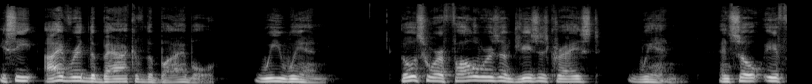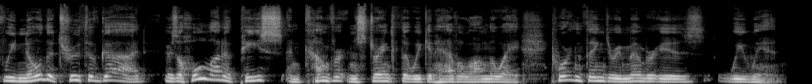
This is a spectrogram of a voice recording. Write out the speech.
You see, I've read the back of the Bible. We win. Those who are followers of Jesus Christ win. And so if we know the truth of God, there's a whole lot of peace and comfort and strength that we can have along the way. Important thing to remember is we win.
